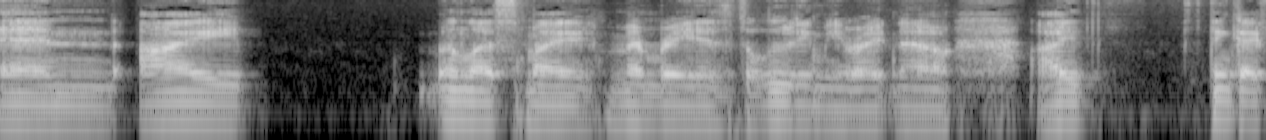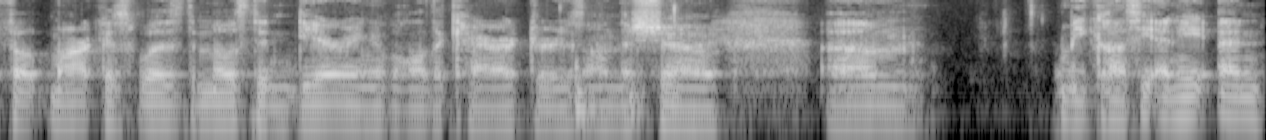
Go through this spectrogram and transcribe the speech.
and I, unless my memory is deluding me right now, I think I felt Marcus was the most endearing of all the characters on the show. Um, because he and he and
